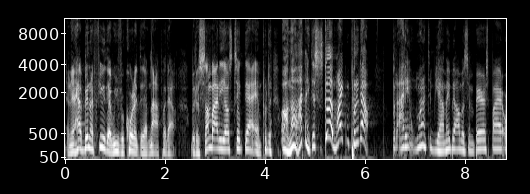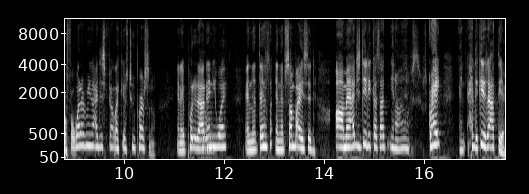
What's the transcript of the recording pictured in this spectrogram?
and there have been a few that we've recorded that have not put out. But if somebody else took that and put it, oh no, I think this is good, Mike, put it out. But I didn't want it to be out. Maybe I was embarrassed by it, or for whatever reason, I just felt like it was too personal, and they put it out mm-hmm. anyway. And if and if somebody said, "Oh man, I just did it because I, you know, it was, it was great and I had to get it out there."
